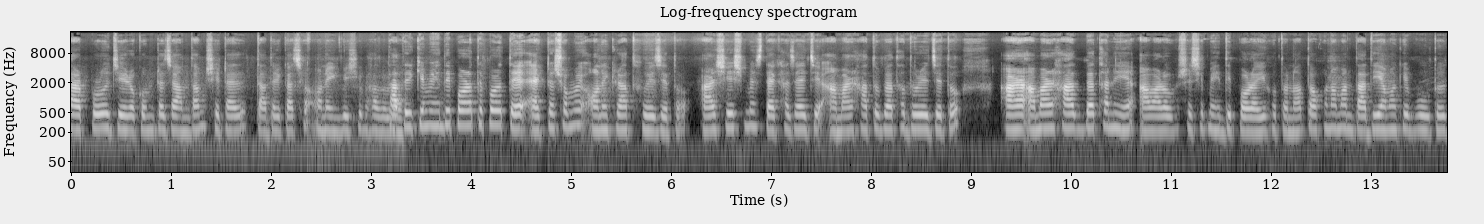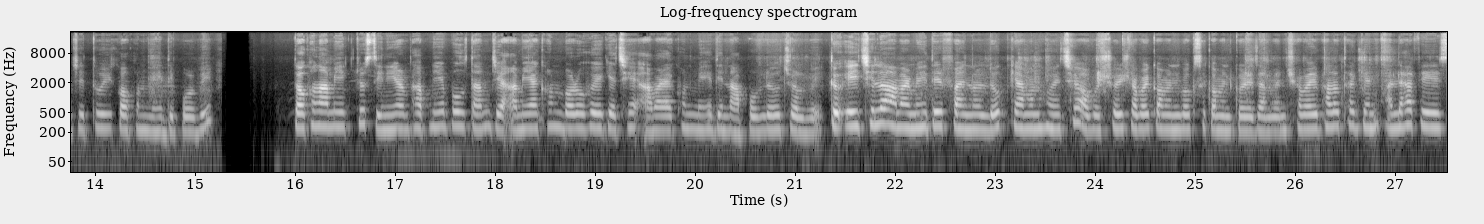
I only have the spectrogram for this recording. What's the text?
তারপরও যেরকমটা জানতাম সেটা তাদের কাছে অনেক বেশি ভালো তাদেরকে মেহেদি পড়াতে পড়াতে একটা সময় অনেক রাত হয়ে যেত। আর শেষ শেষমেশ দেখা যায় যে আমার হাতও ব্যথা ধরে যেত। আর আমার হাত ব্যথা নিয়ে আমার অবশেষে মেহেদি পড়াই হতো না। তখন আমার দাদি আমাকে বলতো যে, তুই কখন মেহেদি পড়বি তখন আমি একটু সিনিয়র ভাব নিয়ে বলতাম যে, আমি এখন বড় হয়ে গেছে, আমার এখন মেহেদি না পড়লেও চলবে। তো এই ছিল আমার মেহেদির ফাইনাল লুক কেমন হয়েছে? অবশ্যই সবাই কমেন্ট বক্সে কমেন্ট করে জানবেন। সবাই ভালো থাকবেন। আল্লাহ হাফিজ।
